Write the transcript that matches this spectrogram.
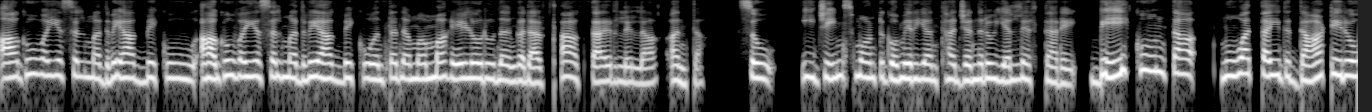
ಆಗೋ ವಯಸ್ಸಲ್ಲಿ ಮದುವೆ ಆಗಬೇಕು, ಆಗೋ ವಯಸ್ಸಲ್ಲಿ ಮದುವೆ ಆಗಬೇಕು ಅಂತ ನಮ್ಮಮ್ಮ ಹೇಳೋರು ನಂಗದ ಅರ್ಥ ಆಗ್ತಾ ಇರಲಿಲ್ಲ ಅಂತ. ಸೊ ಈ ಜೇಮ್ಸ್ ಮಾಂಟ್ಗೊಮೆರಿ ಅಂತ ಜನರು ಎಲ್ಲಿರ್ತಾರೆ? ಬೇಕು ಅಂತ ಮೂವತ್ತೈದು ದಾಟಿರೋ,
